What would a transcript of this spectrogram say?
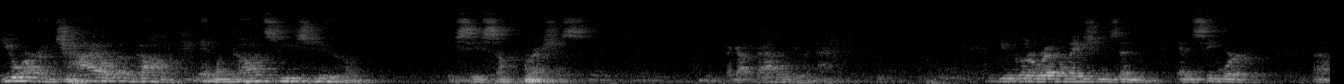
You are a child of God. And when God sees you, he sees something precious. I got value in that. You can go to Revelations and, and see where uh,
